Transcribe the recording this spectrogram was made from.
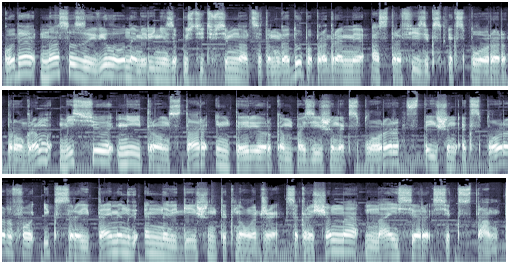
года НАСА заявила о намерении запустить в 2017 году по программе Astrophysics Explorer Program миссию Neutron Star Interior Composition Explorer Station Explorer for X-Ray Timing and Navigation Technology, сокращенно NICER Sextant.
